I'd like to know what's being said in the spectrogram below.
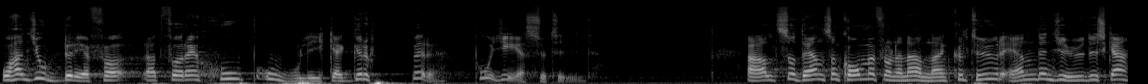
Och han gjorde det för att föra ihop olika grupper på Jesu tid. Alltså den som kommer från en annan kultur än den judiska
